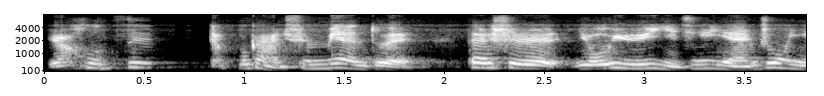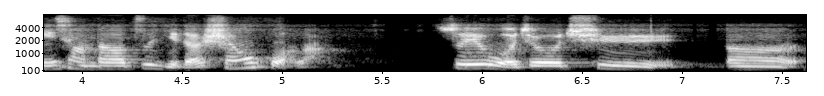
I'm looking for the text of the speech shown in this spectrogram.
然后自己也不敢去面对。但是由于已经严重影响到自己的生活了，所以我就去。呃，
